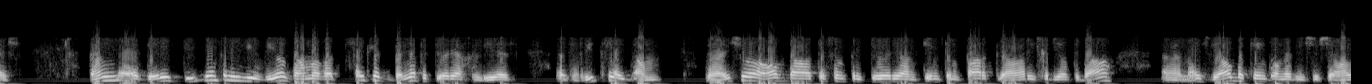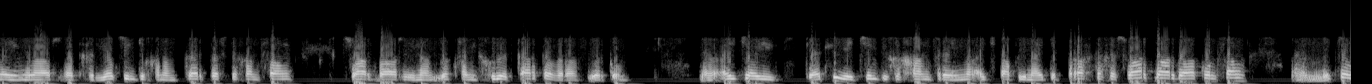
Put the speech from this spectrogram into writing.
Ash. Dan uh, Derek, die een van die juweeldamme wat feitelik binne Pretoria geleë is, is Rietvlei dam. Nou hy so half daar tussen Pretoria en Kempton Park, daardie gedeelte daar. Uh, hy is wel bekend onder die sosiale hengelaars wat gereeld sien toe gaan om karpers te gaan vang, swartbaars en dan ook van die groot karpe wat daar voorkom. Nou uit sy Jackie het sien toe gegaan vir 'n uitstap en hy het 'n pragtige swartbaar daar kon vang. En dit sou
